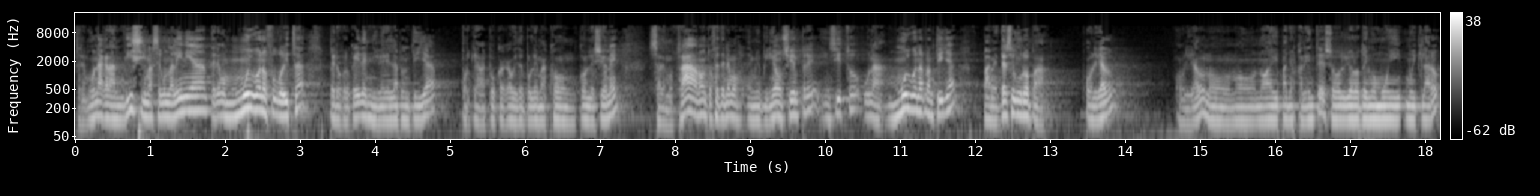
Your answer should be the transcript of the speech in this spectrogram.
Tenemos una grandísima segunda línea, tenemos muy buenos futbolistas, pero creo que hay desnivel en la plantilla, porque a poco ha habido problemas con, con lesiones, se ha demostrado, ¿no? Entonces tenemos, en mi opinión, siempre, insisto, una muy buena plantilla para meterse en Europa obligado, obligado, no, no, no hay paños calientes, eso yo lo tengo muy, muy claro,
